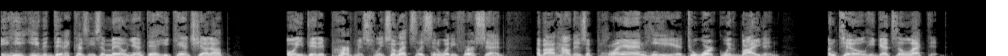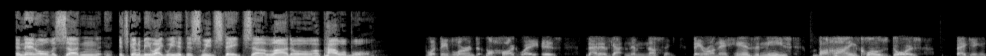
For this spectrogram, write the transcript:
he either did it because he's a male yente, he can't shut up, or he did it purposefully. So let's listen to what he first said about how there's a plan here to work with Biden until he gets elected. And then all of a sudden, it's going to be like we hit the sweepstakes, uh, lotto, uh, Powerball. What they've learned the hard way is that has gotten them nothing. They are on their hands and knees behind closed doors begging.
